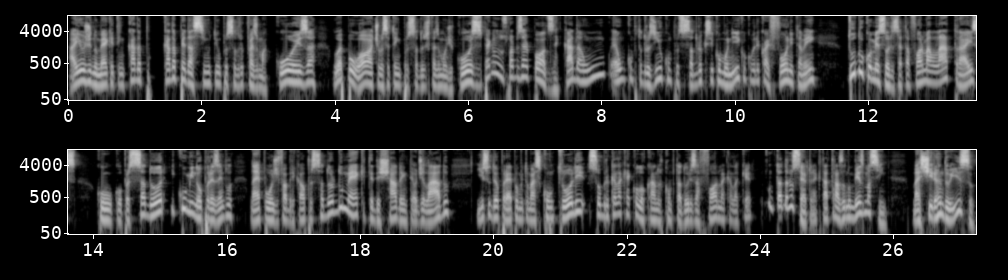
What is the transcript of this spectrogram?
aí hoje no Mac tem cada, cada pedacinho tem um processador que faz uma coisa, no Apple Watch você tem processadores que fazem um monte de coisas, pega os próprios AirPods, né? Cada um é um computadorzinho com processador que se comunica, comunica com o iPhone também. Tudo começou, de certa forma, lá atrás com o coprocessador e culminou, por exemplo, na Apple hoje fabricar o processador do Mac, ter deixado a Intel de lado. Isso deu para a Apple muito mais controle sobre o que ela quer colocar nos computadores, a forma que ela quer. Não está dando certo, né? Que está atrasando mesmo assim. Mas tirando isso,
